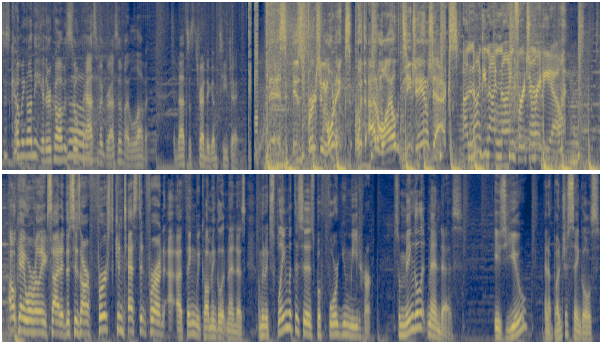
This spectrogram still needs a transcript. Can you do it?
Just coming on the intercom is so passive aggressive. I love it. And that's what's trending. I'm TJ. This is Virgin Mornings with Adam Wilde, TJ, and Jax. On 99.9 Virgin Radio. Okay, we're really excited. This is our first contestant for an, a, a thing we call Mingle at Mendes. I'm going to explain what this is before you meet her. So, Mingle at Mendes is you and a bunch of singles,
